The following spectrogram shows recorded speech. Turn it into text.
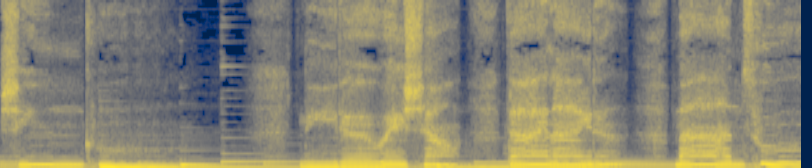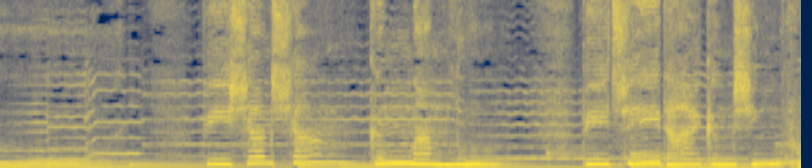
辛苦，你的微笑带来的。满足，比想象更忙碌，比期待更幸福。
